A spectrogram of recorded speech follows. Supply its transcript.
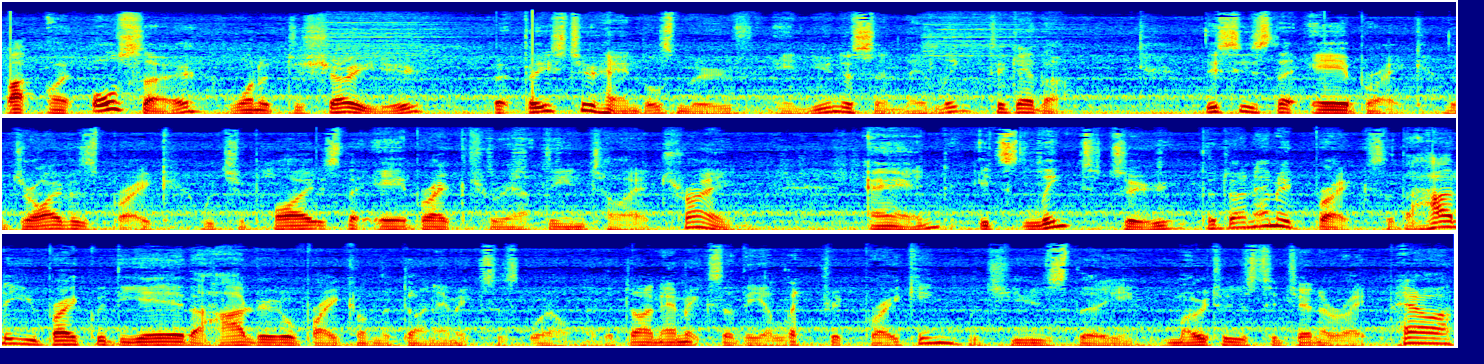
But I also wanted to show you that these two handles move in unison. They're linked together. This is the air brake, the driver's brake, which applies the air brake throughout the entire train. And it's linked to the dynamic brake. So the harder you brake with the air, the harder it'll brake on the dynamics as well. Now the dynamics are the electric braking, which use the motors to generate power,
